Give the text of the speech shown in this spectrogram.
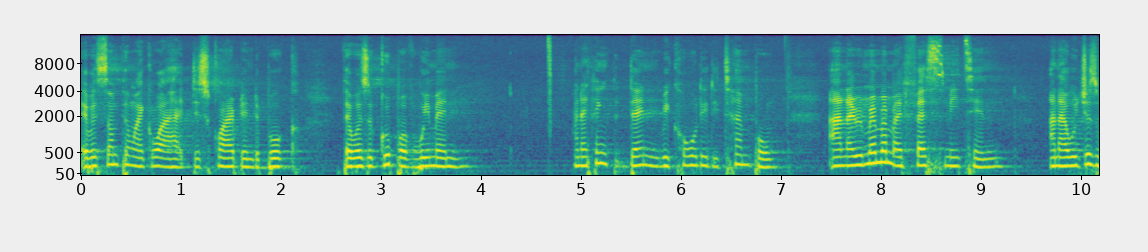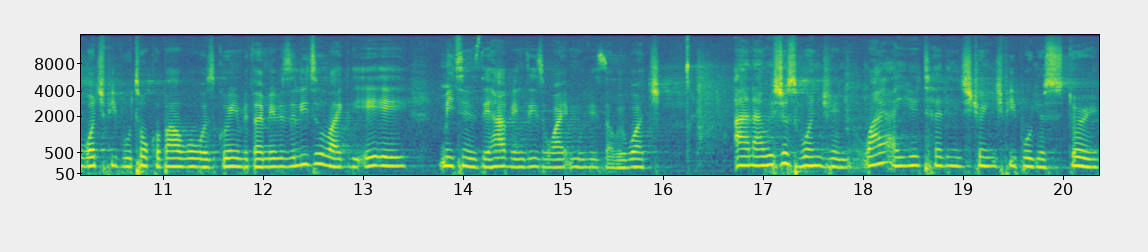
It was something like what I had described in the book. There was a group of women, and I think then we called it a temple. And I remember my first meeting, and I would just watch people talk about what was going with them. It was a little like the AA meetings they have in these white movies that we watch. And I was just wondering, why are you telling strange people your story?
